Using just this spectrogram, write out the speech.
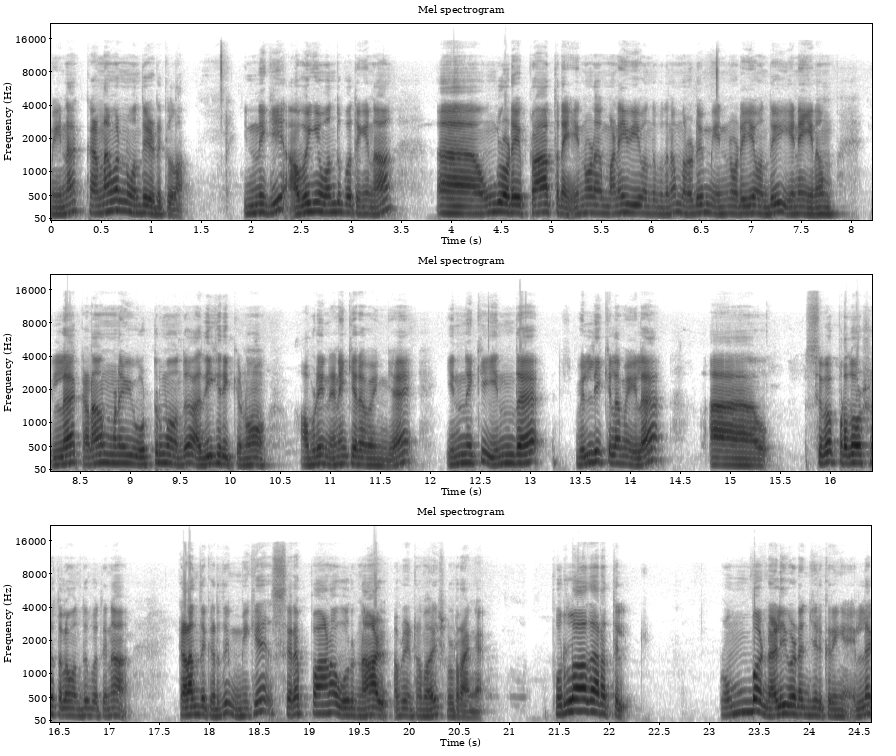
மெயினாக கணவன் வந்து எடுக்கலாம். இன்றைக்கி அவங்க வந்து பார்த்திங்கன்னா உங்களுடைய பிரார்த்தனை என்னோட மனைவி வந்து பார்த்திங்கன்னா மறுபடியும் என்னுடைய வந்து இணையணும். இல்லை கணவன் மனைவி ஒற்றுமை வந்து அதிகரிக்கணும் அப்படின்னு நினைக்கிறவங்க இன்றைக்கி இந்த வெள்ளிக்கிழமையில் சிவப்பிரதோஷத்தில் வந்து பார்த்திங்கன்னா கலந்துக்கிறது மிக சிறப்பான ஒரு நாள் அப்படின்ற மாதிரி சொல்கிறாங்க பொருளாதாரத்தில் ரொம்ப நலிவடைஞ்சிருக்கிறீங்க. இல்லை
